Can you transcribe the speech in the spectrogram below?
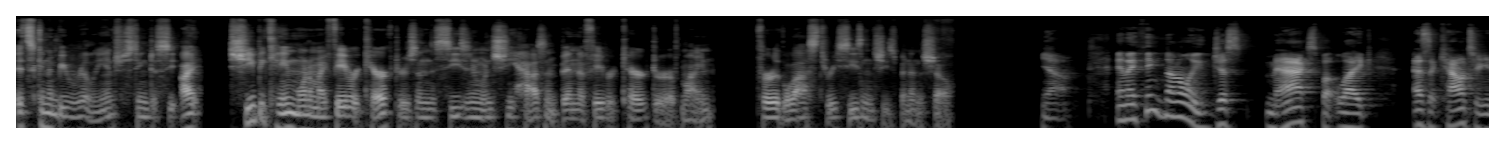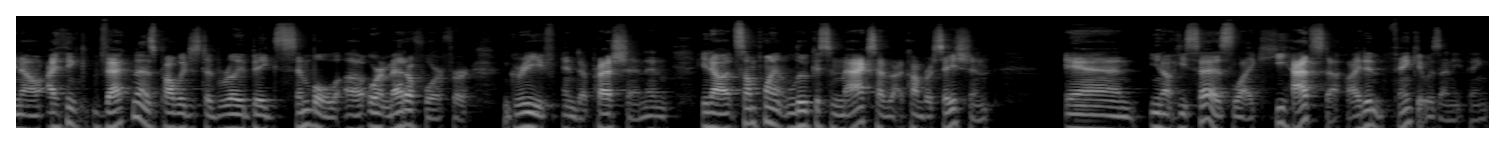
it's going to be really interesting to see i she became one of my favorite characters in the season when she hasn't been a favorite character of mine for the last three seasons she's been in the show. Yeah. And I think not only just Max, but like as a counter, you know, I think Vecna is probably just a really big symbol uh, or metaphor for grief and depression. And, you know, at some point, Lucas and Max have that conversation. And, you know, he says, like, he had stuff. I didn't think it was anything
